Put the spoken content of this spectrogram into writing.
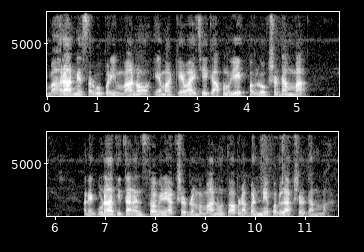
મહારાજને સર્વોપરી માનો, એમાં કહેવાય છે કે આપણું એક પગલું અક્ષરધામમાં અને ગુણાતીતાનંદ સ્વામીને અક્ષર બ્રહ્મ માનો તો આપણા બંને પગલા અક્ષરધામમાં.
